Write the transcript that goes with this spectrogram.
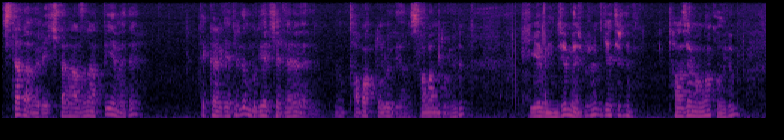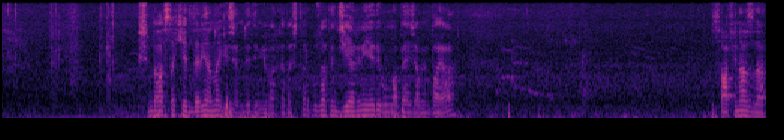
Çita da böyle iki tane ağzına attı yemedi. Tekrar getirdim bu diğer kedilere verdim. Tabak doluydu yani salam doluydu. Yiyemeyince mecburen getirdim. Taze mama koydum. Şimdi hasta kedilerin yanına geçeceğim dediğim gibi arkadaşlar. Bu zaten ciğerini yedi bununla Benjamin bayağı. Safinaz da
